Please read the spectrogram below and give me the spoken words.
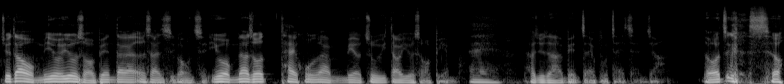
就到我们右右手边大概二三十公尺，因为我们那时候太昏暗，没有注意到右手边嘛，哎，他就在那边载浮载沉这样。然后这个时候，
